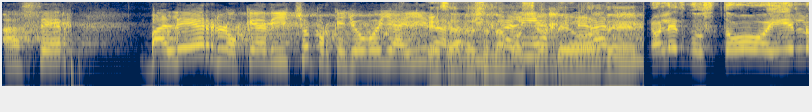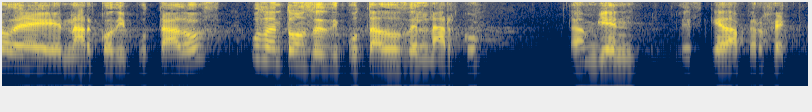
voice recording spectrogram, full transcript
hacer valer lo que ha dicho porque yo voy a ir Esa a la no es una moción de orden. ¿No les gustó oír lo de narcodiputados? Pues entonces diputados del narco. También les queda perfecto.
